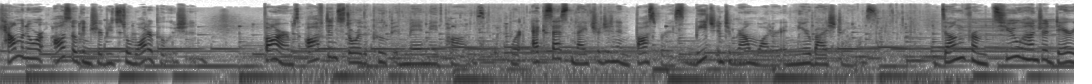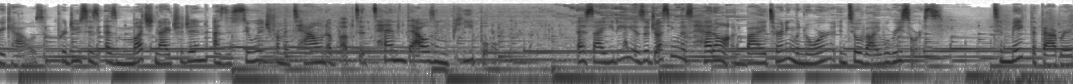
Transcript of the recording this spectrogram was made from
Cow manure also contributes to water pollution. Farms often store the poop in man made ponds, where excess nitrogen and phosphorus leach into groundwater in nearby streams. Dung from 200 dairy cows produces as much nitrogen as the sewage from a town of up to 10,000 people. Essaidi is addressing this head on by turning manure into a valuable resource. To make the fabric,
